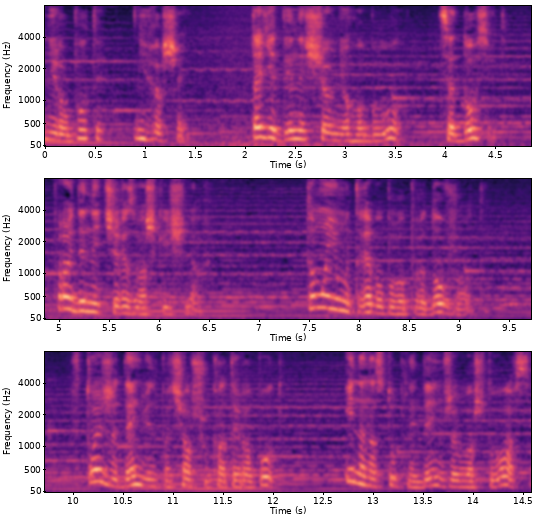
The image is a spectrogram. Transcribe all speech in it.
ні роботи, ні грошей. Та єдине, що в нього було, це досвід, пройдений через важкий шлях. Тому йому треба було продовжувати. В той же день він почав шукати роботу, і на наступний день вже влаштувався.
